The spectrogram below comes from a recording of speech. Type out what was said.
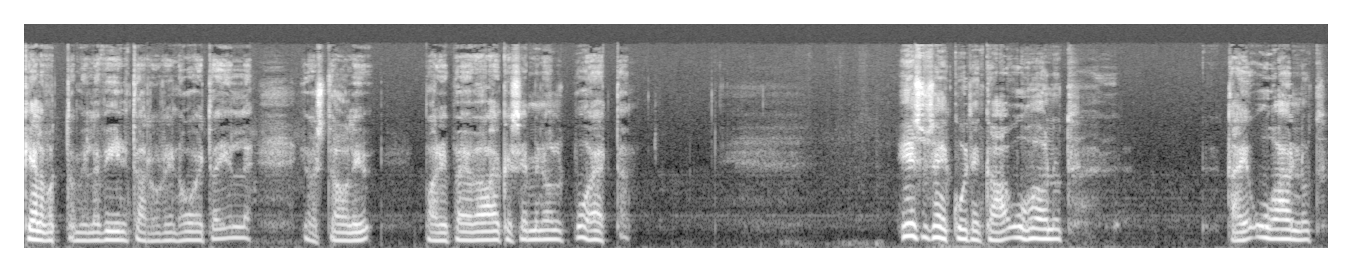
kelvottomille viinitarurin hoitajille, joista oli pari päivää aikaisemmin ollut puhetta. Jeesus ei kuitenkaan uhonnut tai uhannut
